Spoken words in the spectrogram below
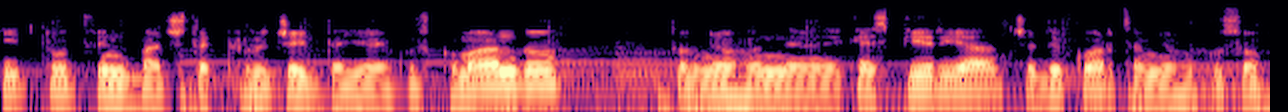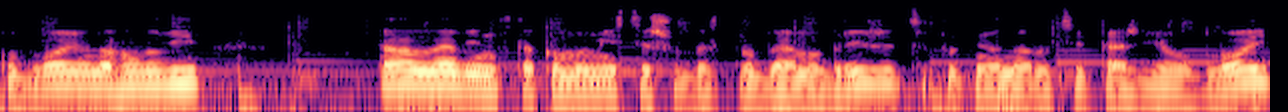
І тут він, бачите, кричить, дає якусь команду то в нього не якесь пір'я чи декор, це в нього кусок облою на голові. Але він в такому місці, що без проблем обріжеться. Тут в нього на руці теж є облой.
